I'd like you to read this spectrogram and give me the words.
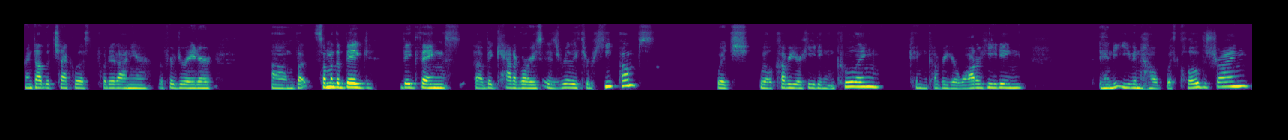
print out the checklist, put it on your refrigerator. Um, but some of the big, big things, uh, big categories is really through heat pumps, which will cover your heating and cooling, can cover your water heating, and even help with clothes drying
